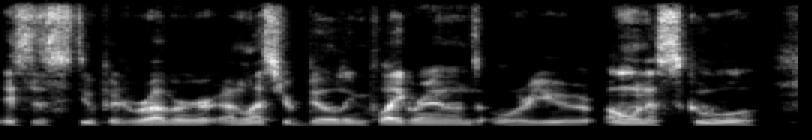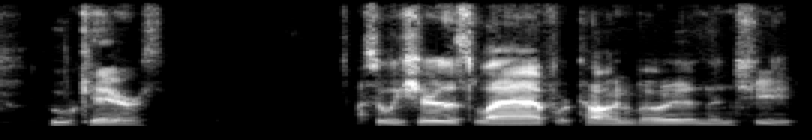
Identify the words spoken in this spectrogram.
This is stupid rubber. Unless you're building playgrounds or you own a school, who cares? So we share this laugh. We're talking about it, and then she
